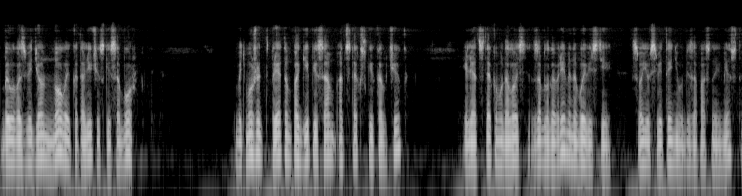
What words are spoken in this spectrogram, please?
был возведен новый католический собор. Быть может, при этом погиб и сам ацтекский ковчег, или ацтекам удалось заблаговременно вывести свою святыню в безопасное место?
